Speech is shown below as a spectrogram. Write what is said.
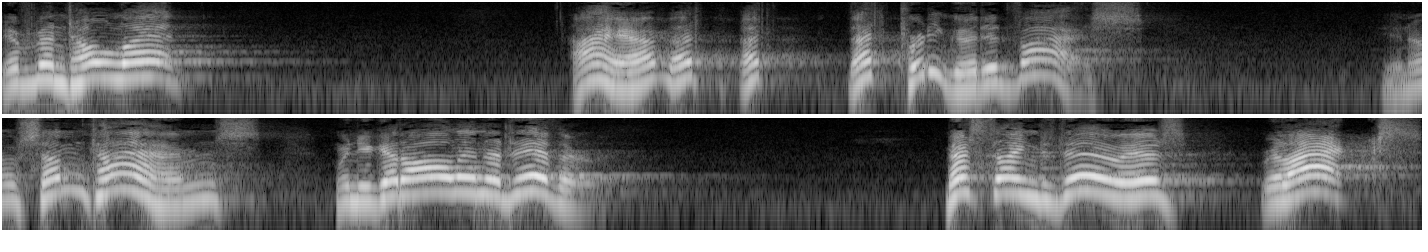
You ever been told that? I have. That, that, that's pretty good advice. You know, sometimes when you get all in a dither, the best thing to do is relax.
